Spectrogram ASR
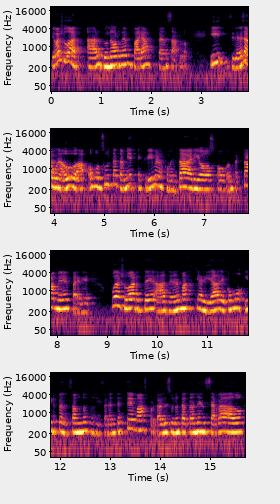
te va a ayudar a darte un orden para pensarlo. Y si tenés alguna duda o consulta, también escribime en los comentarios o contactame para que pueda ayudarte a tener más claridad de cómo ir pensando estos diferentes temas, porque a veces uno está tan encerrado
